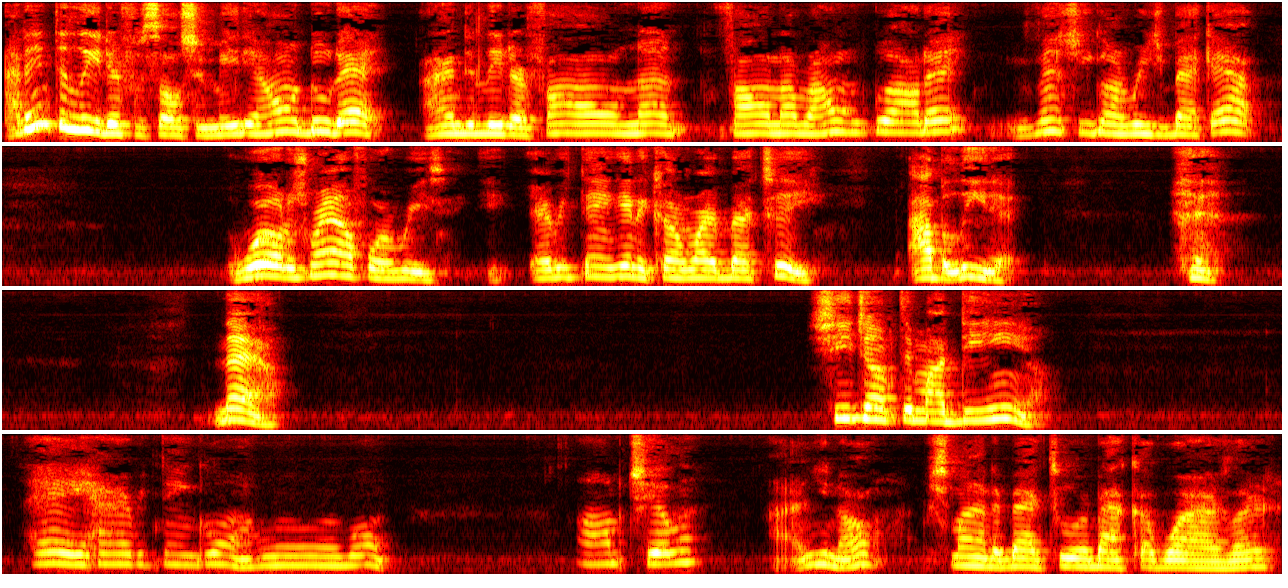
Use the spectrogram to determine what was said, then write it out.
I didn't delete her for social media. I don't do that. I didn't delete her phone, not phone number. I don't do all that. Eventually, you're gonna reach back out. The world is round for a reason. Everything in it come right back to you. I believe that. now, she jumped in my DM. Hey, how everything going? Boom, boom, boom. I'm chilling. I, you know, responded back to her about a couple hours later.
